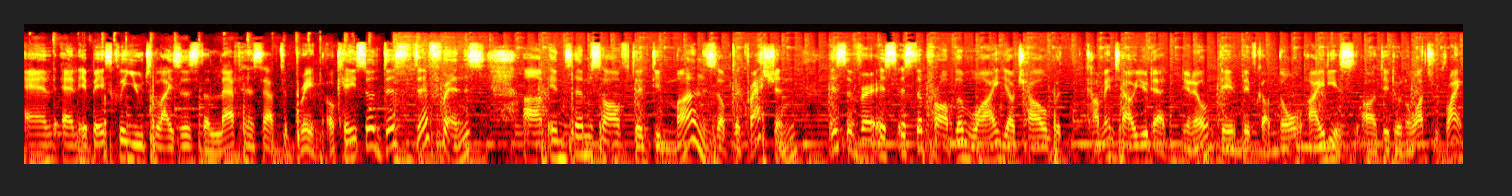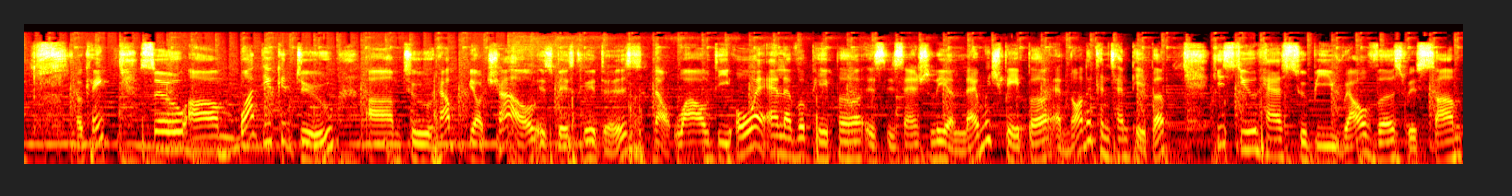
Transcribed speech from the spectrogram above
And and it basically utilizes the left hand side of the brain okay? So this difference um, in terms of the demands of the question is a very is, is the problem why your child would come and tell you that you know they, they've got no ideas or they don't know what to write okay? So um, what you can do um, to help your child is basically this. Now while the O level paper is essentially a language paper and not a content paper he still has to be well versed with some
